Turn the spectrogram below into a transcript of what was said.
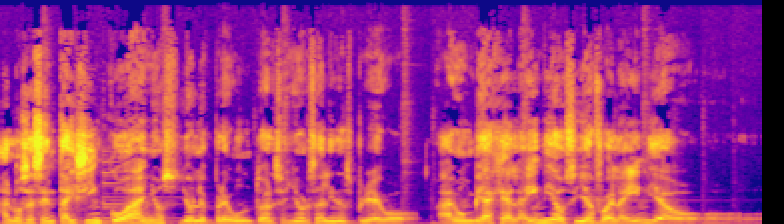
A los 65 años yo le pregunto al señor Salinas Priego, ¿haga un viaje a la India o si ya fue a la India o,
